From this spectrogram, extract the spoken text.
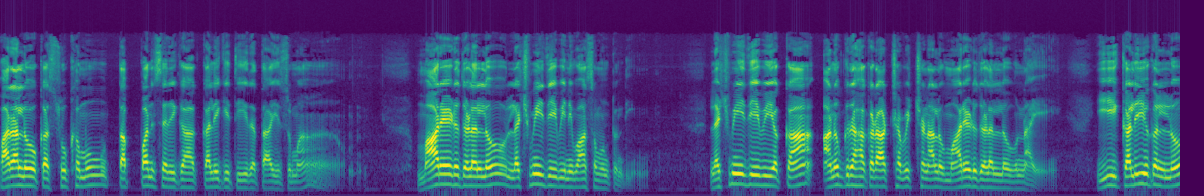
పరలోక సుఖము తప్పనిసరిగా కలిగి తీరతాయి సుమా మారేడు దళంలో లక్ష్మీదేవి నివాసం ఉంటుంది. లక్ష్మీదేవి యొక్క అనుగ్రహ కటాక్ష వీక్షణాలు మారేడు దళంలో ఉన్నాయి. ఈ కలియుగంలో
